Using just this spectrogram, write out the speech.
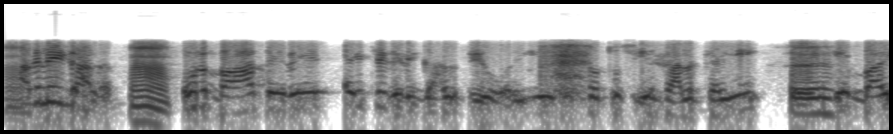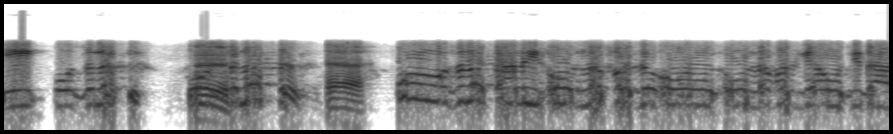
اگلی گل ہوں بات اتنے جی گل پہ ہو رہی ہے تو تھی یہ گل کہی کہ بھائی ازلت ازلت عزلت علی او لفظ او او لفظ گیا او جدا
